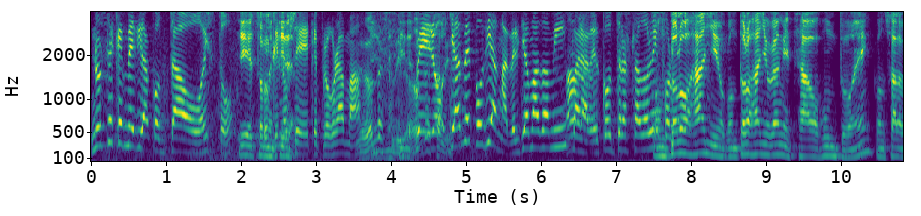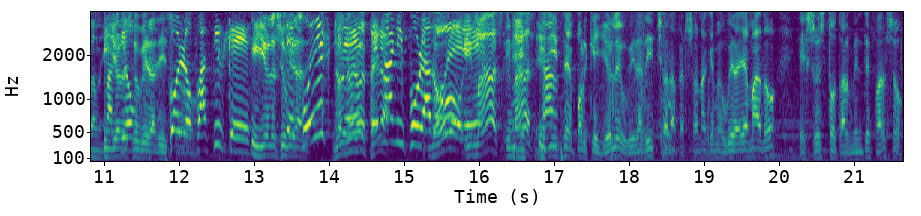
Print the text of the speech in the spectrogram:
No sé qué medio ha contado esto, sí, esto porque no sé qué programa. ¿De dónde ha salido? Pero ya me podían haber llamado a mí para ah. haber contrastado la información. Con todos los años, con todos los años que han estado juntos, ¿eh? Con Sálvame. Y yo les hubiera dicho. Con lo fácil que es. Y yo les hubiera ¿Te puedes creer qué manipulador No, y más, y más. Y dice, porque yo le hubiera dicho a la persona que me hubiera llamado, eso es totalmente falso.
